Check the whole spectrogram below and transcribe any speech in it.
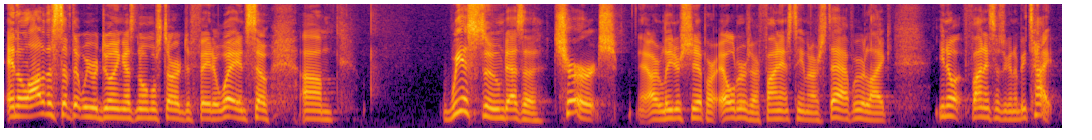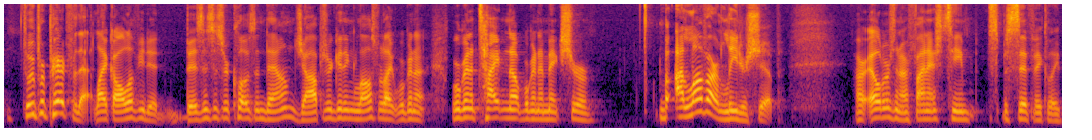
And a lot of the stuff that we were doing as normal started to fade away. And so um, we assumed as a church, our leadership, our elders, our finance team, and our staff, we were like, you know what, finances are going to be tight. So we prepared for that, like all of you did. Businesses are closing down, jobs are getting lost. We're like, we're going to we're going to tighten up, we're going to make sure. But I love our leadership, our elders and our finance team specifically.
